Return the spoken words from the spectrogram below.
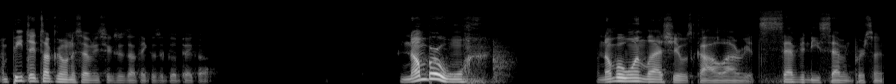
And PJ Tucker on the 76ers, I think, is a good pickup. Number one. Number one last year was Kyle Lowry at 77%.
